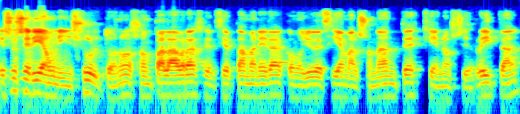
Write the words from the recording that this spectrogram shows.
Eso sería un insulto, ¿no? Son palabras, en cierta manera, como yo decía, malsonantes, que nos irritan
